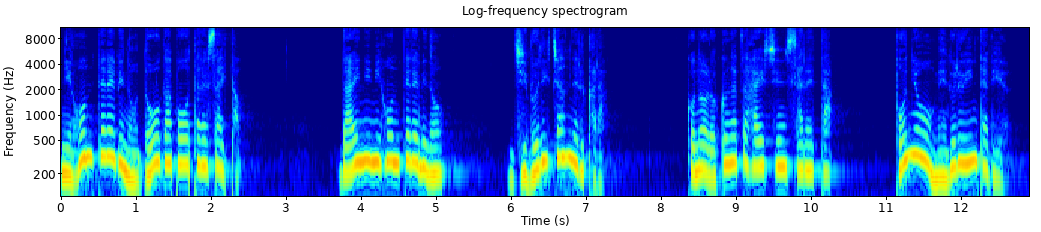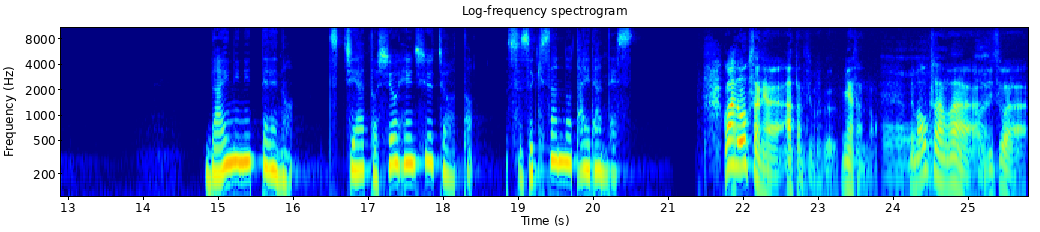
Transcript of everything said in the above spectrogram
日本テレビの動画ポータルサイト。第二日本テレビのジブリチャンネルから。この6月配信された。ポニョをめぐるインタビュー。第二日テレの土屋敏夫編集長と鈴木さんの対談ですこの間奥さんに会ったんですよ僕。宮さんの。で、まあ、奥さんははい。実は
